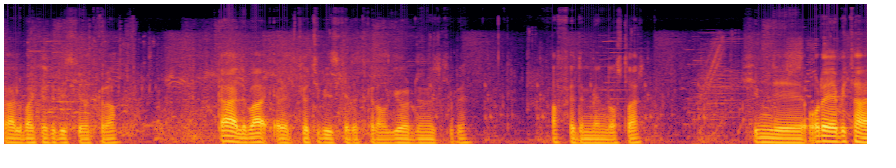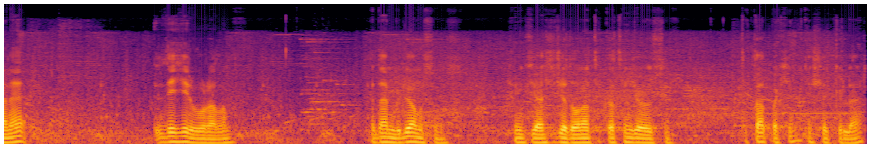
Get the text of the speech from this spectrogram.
Galiba kötü bir iskelet kral. Galiba evet kötü bir iskelet kral gördüğünüz gibi. Affedin beni dostlar. Şimdi oraya bir tane zehir vuralım. Neden biliyor musunuz? Çünkü yaşlı cadı ona tıklatınca ölsün. Tıklat bakayım. Teşekkürler.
